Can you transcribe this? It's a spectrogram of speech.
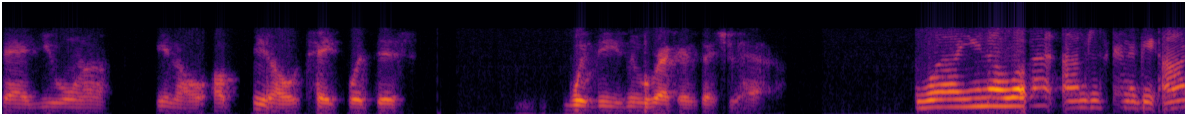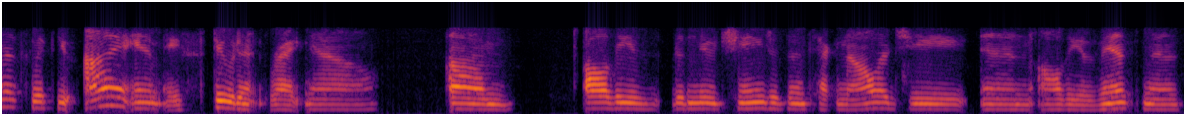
that you want to, you know, uh, you know, take with this, with these new records that you have? Well, you know what? I'm just going to be honest with you. I am a student right now. Um, all these the new changes in technology and all the advancements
